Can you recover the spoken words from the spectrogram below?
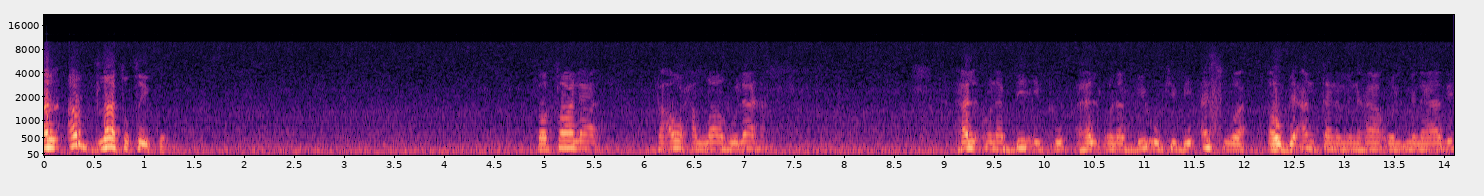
الأرض لا تطيقه. فقال فأوحى الله لها هل أنبئك هل أنبئك بأسوأ أو بأنتن من من هذه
